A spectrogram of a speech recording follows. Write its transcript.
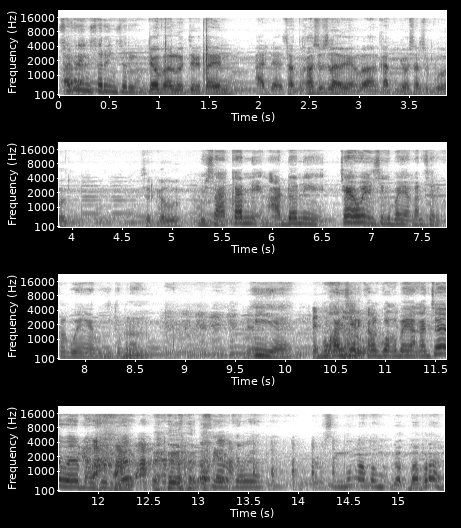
sering ada? Sering sering coba lu ceritain ada satu kasus lah yang lu angkat gak usah sebut circle lu. Misalkan nih ada nih cewek sih kebanyakan circle gue yang kayak begitu bro. Hmm. iya. Bukan circle gua kebanyakan cewek maksudnya. Circle Tersinggung apa nggak baperan?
